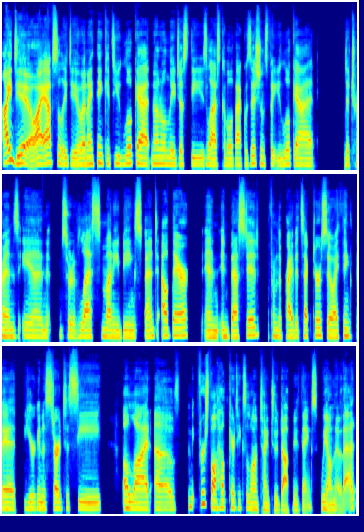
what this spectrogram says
I do. I absolutely do. And I think if you look at not only just these last couple of acquisitions, but you look at the trends in sort of less money being spent out there and invested from the private sector. So I think that you're going to start to see a lot of, I mean, first of all, healthcare takes a long time to adopt new things. We all know that.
